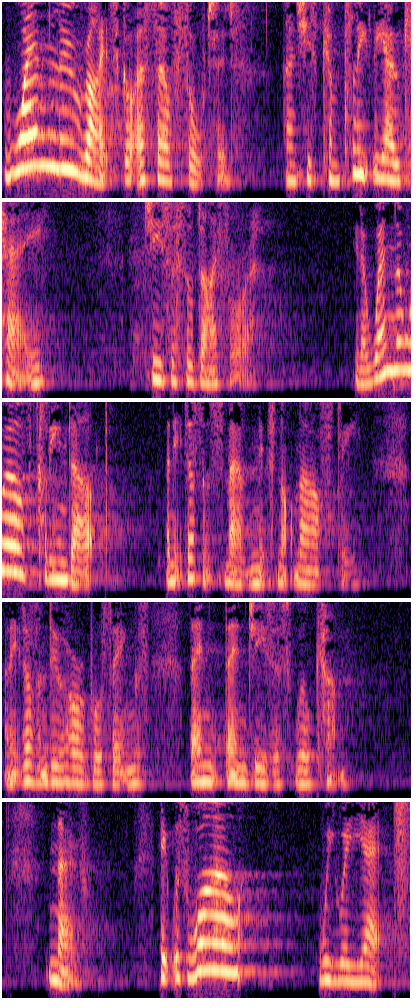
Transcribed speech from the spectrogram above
when Lou Wright's got herself sorted and she's completely okay, Jesus will die for her. You know, when the world's cleaned up and it doesn't smell and it's not nasty and it doesn't do horrible things, then, then Jesus will come. No. It was while we were yet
